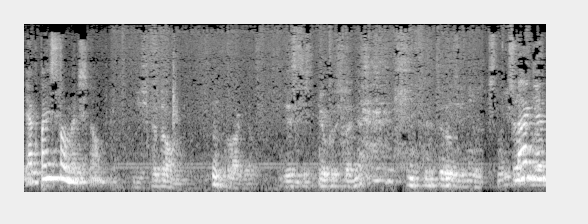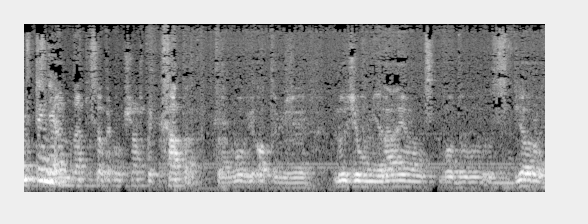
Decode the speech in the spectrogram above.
Jak Państwo myślą? Nieświadomy plagiat. Jest takie określenie? Plagiat czy nie? Napisał taką książkę Katar, która mówi o tym, że ludzie umierają z powodu zbiorów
